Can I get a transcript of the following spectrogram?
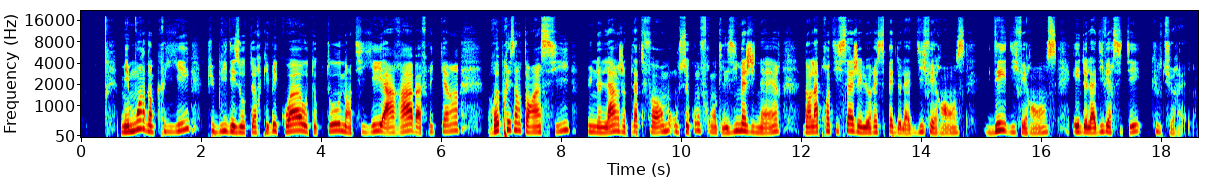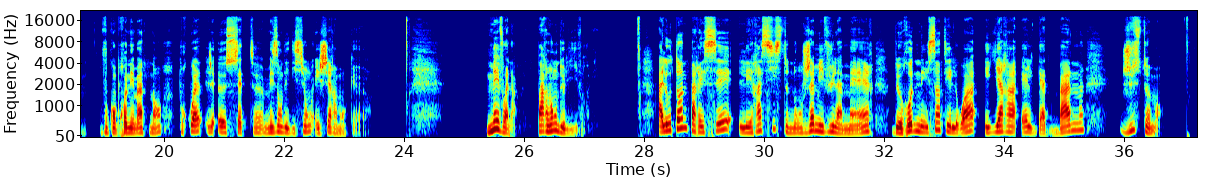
Mémoire d'Encrier publie des auteurs québécois, autochtones, antillais, arabes, africains, représentant ainsi une large plateforme où se confrontent les imaginaires dans l'apprentissage et le respect de la différence, des différences et de la diversité culturelle. Vous comprenez maintenant pourquoi euh, cette maison d'édition est chère à mon cœur. Mais voilà, parlons de livres. À l'automne paraissait Les racistes n'ont jamais vu la mer de Rodney Saint-Éloi et Yara El Gadban, justement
